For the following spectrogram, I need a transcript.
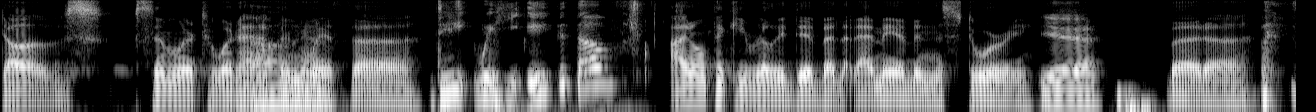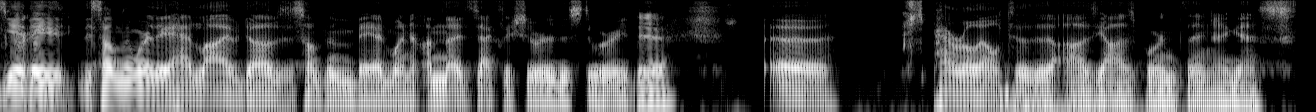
doves, similar to what happened Oh, with. uh did he wait? He ate the dove? I don't think he really did, but that may have been the story. Yeah, But uh yeah, crazy. they something where they had live doves and something bad when I'm not exactly sure of the story. But, yeah. Uh, it's parallel to the Ozzy Osbourne thing, I guess.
